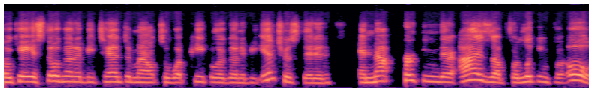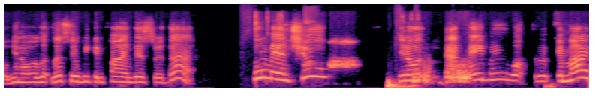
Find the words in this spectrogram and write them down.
okay, is still going to be tantamount to what people are going to be interested in and not perking their eyes up for looking for, oh, you know, let's say we can find this or that. Fu Manchu, you know, that may be well, in my,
